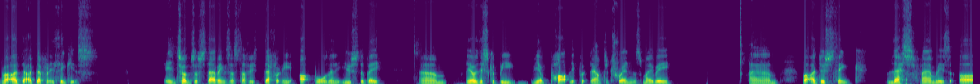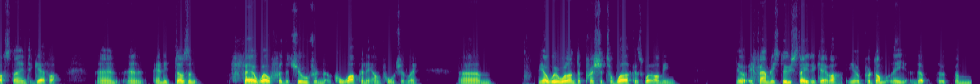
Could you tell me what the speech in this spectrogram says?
But I, I definitely think it's, in terms of stabbings and stuff, it's definitely up more than it used to be. Um, you know, this could be, you know, partly put down to trends, maybe. Um, but I just think less families are staying together, and and and it doesn't fare well for the children that are caught up in it, unfortunately. Um, you know, we're all under pressure to work as well. I mean, you know, if families do stay together, you know, predominantly the the, the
